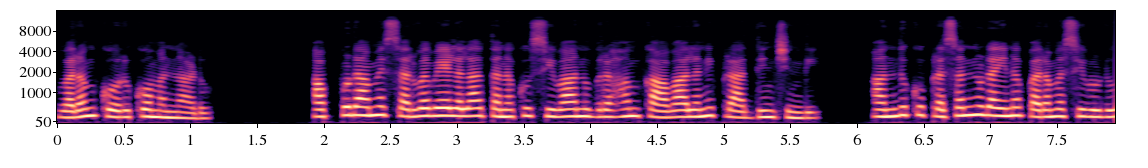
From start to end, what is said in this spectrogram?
వరం కోరుకోమన్నాడు. అప్పుడామె సర్వవేళలా తనకు శివానుగ్రహం కావాలని ప్రార్థించింది. అందుకు ప్రసన్నుడైన పరమశివుడు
